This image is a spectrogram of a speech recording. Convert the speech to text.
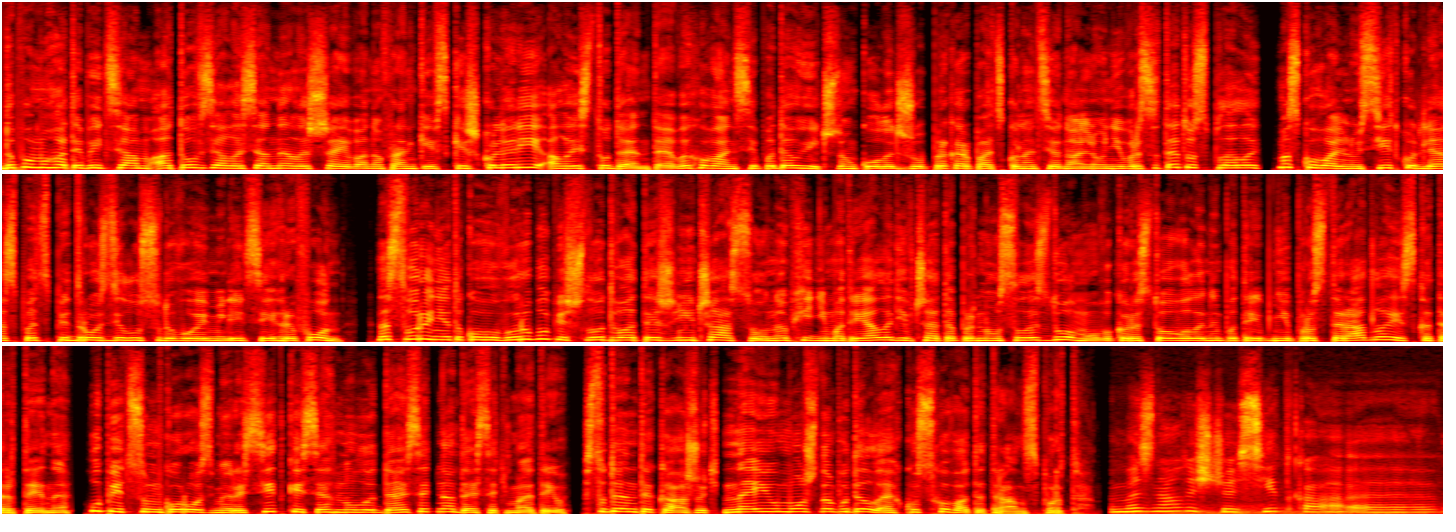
Допомагати бійцям АТО взялися не лише івано-франківські школярі, але й студенти. Вихованці педагогічного коледжу Прикарпатського національного університету сплели маскувальну сітку для спецпідрозділу судової міліції Грифон. На створення такого виробу пішло два тижні часу. Необхідні матеріали дівчата приносили з дому, використовували непотрібні простирадла і скатертини. У підсумку розміри сітки сягнули 10 на 10 метрів. Студенти кажуть, нею можна буде легко сховати транспорт. Ми знали, що сітка е,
